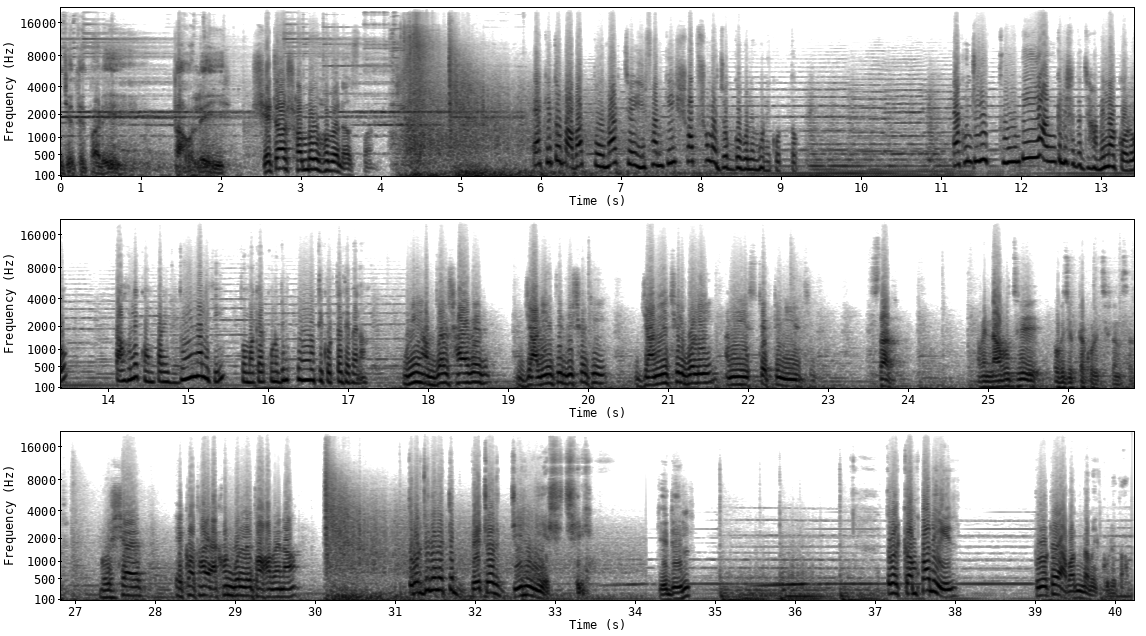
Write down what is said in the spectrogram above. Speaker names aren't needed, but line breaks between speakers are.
ঢুকে যেতে পারি তাহলেই
সেটা সম্ভব হবে না ওসমান।
একে তো বাবা তোমার চেয়ে ইরফানকেই সবসময় যোগ্য বলে মনে করত। এখন যদি তুমি আঙ্কেলের সাথে ঝামেলা করো তাহলে কোম্পানির দুই মালিকই তোমাকে আর কোনোদিন উন্নতি করতে দেবে না।
উনি আফজাল সাহেবের জালিয়াতির বিষয়টি জানিয়েছিল বলেই আমি এই স্টেপটি নিয়েছি।
স্যার আমি না বুঝে অভিযোগটা করেছিলাম স্যার।
ঘোষ সাহেব এ কথা এখন বললে তো হবে না।
তোমার জন্য আমি একটা বেটার ডিল নিয়ে এসেছি।
কি ডিল
তোমার কোম্পানির পুরোটাই আমার নামে করে দাও।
